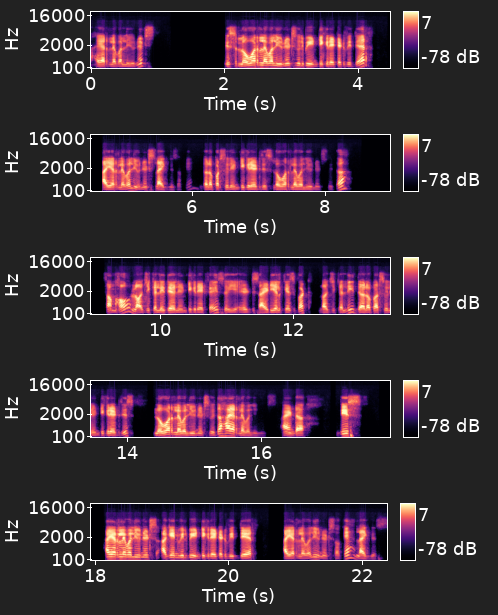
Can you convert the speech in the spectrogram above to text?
higher-level units. This lower-level units will be integrated with their higher-level units like this, okay? Developers will integrate these lower-level units with the somehow logically they will integrate guys. So it's ideal case but logically developers will integrate this lower level units with the higher level units. And uh, higher level units again will be integrated with their higher level units okay? Like this.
